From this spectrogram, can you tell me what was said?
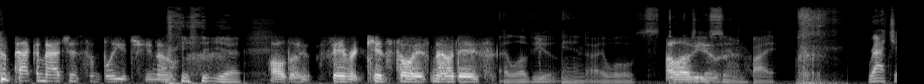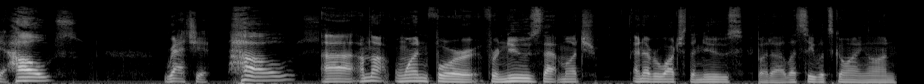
guy. Pack of matches, some bleach. You know, yeah. all the favorite kids' toys nowadays. I love you, and I will. s- I talk love to you. soon. Bye. Ratchet house. Ratchet house. Uh, I'm not one for for news that much. I never watch the news, but uh, let's see what's going on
